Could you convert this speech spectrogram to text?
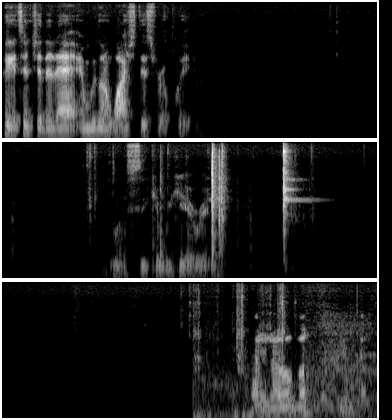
pay attention to that and we're gonna watch this real quick. Let's see, can we hear it? Start it over. guys, over here.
